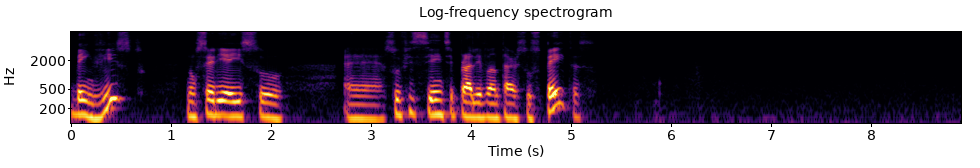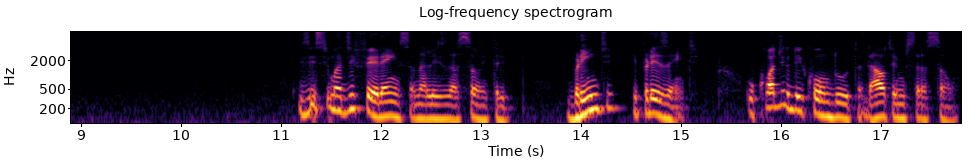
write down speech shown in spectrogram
bem visto? Não seria isso é, suficiente para levantar suspeitas? Existe uma diferença na legislação entre brinde e presente. O Código de Conduta da Alta Administração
